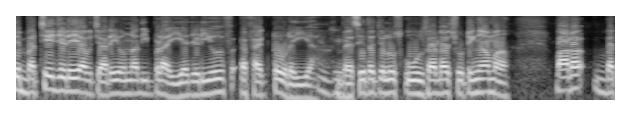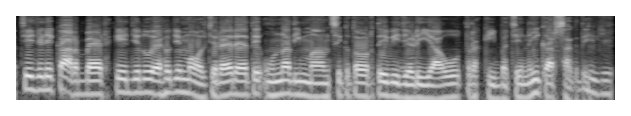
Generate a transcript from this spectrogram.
ਤੇ ਬੱਚੇ ਜਿਹੜੇ ਆ ਵਿਚਾਰੇ ਉਹਨਾਂ ਦੀ ਪੜ੍ਹਾਈ ਆ ਜਿਹੜੀ ਉਹ ਇਫੈਕਟ ਹੋ ਰਹੀ ਆ। ਵੈਸੇ ਤਾਂ ਚਲੋ ਸਕੂਲ ਸਾਡਾ ਛੁੱਟੀਆਂ ਵਾ ਪਰ ਬੱਚੇ ਜਿਹੜੇ ਘਰ ਬੈਠ ਕੇ ਜਦੋਂ ਇਹੋ ਜਿਹੇ ਮਾਹੌਲ 'ਚ ਰਹਿ ਰਹੇ ਤੇ ਉਹਨਾਂ ਦੀ ਮਾਨਸਿਕ ਤੌਰ ਤੇ ਵੀ ਜਿਹੜੀ ਆ ਉਹ ਤਰੱਕੀ ਬੱਚੇ ਨਹੀਂ ਕਰ ਸਕਦੇ।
